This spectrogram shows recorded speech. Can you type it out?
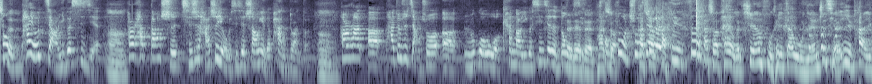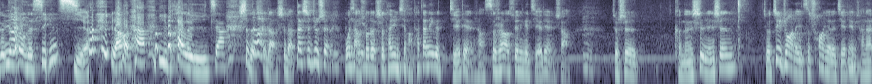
这个哦，他有讲一个细节，嗯。他说他当时其实还是有一些些商业的判断的，嗯，他说他呃，他就是讲说呃，如果我看到一个新鲜的东西，对对对，他说重复出现了几次，他说他有个天赋，可以在五年之前预判一个运动的兴起，然后他预判了瑜伽。是的，是的，是的。但是就是我想说的是，他运气好，他在那个节点上，四十二岁那个节点上，嗯，就是可能是人生就最重要的一次创业的节点上，他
